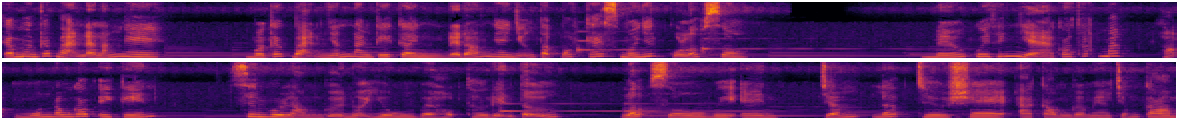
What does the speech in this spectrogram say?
Cảm ơn các bạn đã lắng nghe. Mời các bạn nhấn đăng ký kênh để đón nghe những tập podcast mới nhất của lớp show. Nếu quý thính giả có thắc mắc hoặc muốn đóng góp ý kiến, xin vui lòng gửi nội dung về hộp thư điện tử lớp số vn chấm lớp share a gmail com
